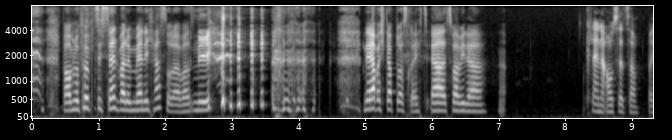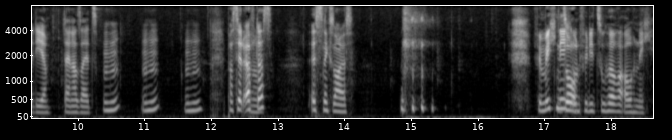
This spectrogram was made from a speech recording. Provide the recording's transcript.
Warum nur 50 Cent, weil du mehr nicht hast oder was? Nee. Nee, aber ich glaube, du hast recht. Ja, es war wieder. Ja. Kleiner Aussetzer bei dir, deinerseits. Mhm. Mhm. Mhm. Passiert Genau. öfters. Ist nichts Neues. Für mich nicht So. und für die Zuhörer auch nicht.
